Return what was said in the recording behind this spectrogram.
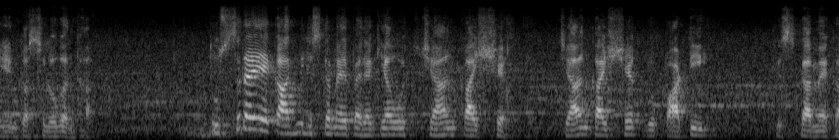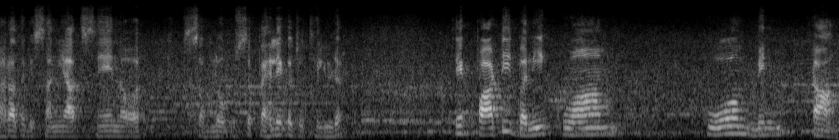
ये इनका स्लोगन था। दूसरा एक आदमी जिसका मैंने पहले किया, वो चांग का शेख चांग का शेख जो पार्टी जिसका मैं कह रहा था कि सन्यात सेन और सब लोग, उससे पहले का जो थे लीडर एक पार्टी बनी कुआम, Kuomintang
